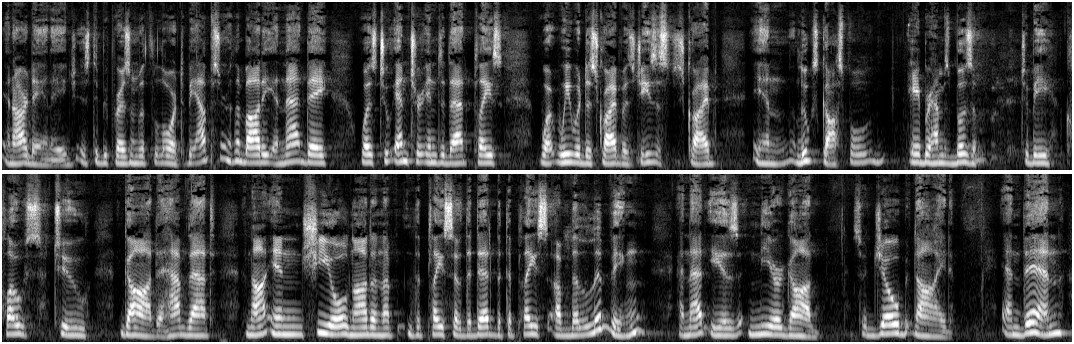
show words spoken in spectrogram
in our day and age is to be present with the Lord. To be absent from the body in that day was to enter into that place, what we would describe as Jesus described in Luke's gospel, Abraham's bosom. To be close to God, to have that not in Sheol, not in a, the place of the dead, but the place of the living, and that is near God. So Job died. And then,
